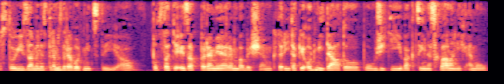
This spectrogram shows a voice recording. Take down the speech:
stojí za ministrem zdravotnictví a v podstatě i za premiérem Babišem, který taky odmítá to použití vakcín neschválených EMO.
